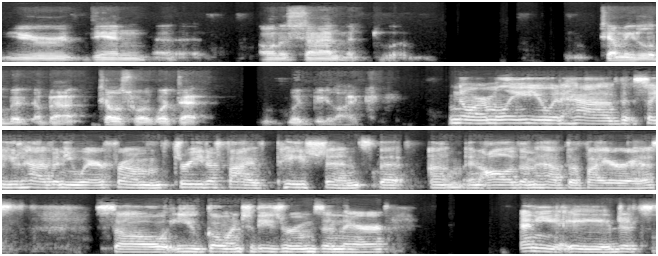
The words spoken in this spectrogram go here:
you're then uh, on assignment. Tell me a little bit about tell us what, what that would be like. Normally you would have so you'd have anywhere from three to five patients that um, and all of them have the virus so you go into these rooms and they're any age. It's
